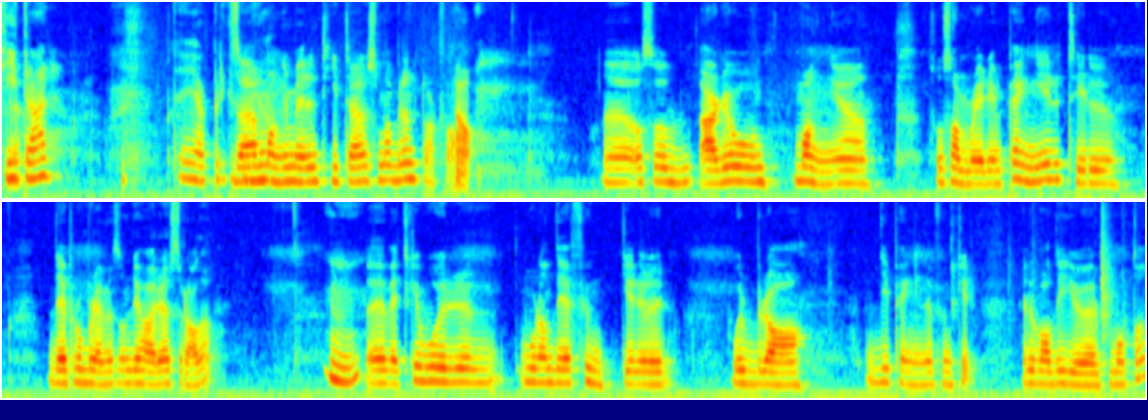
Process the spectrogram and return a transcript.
ti trær. Det hjelper ikke Det er mye. mange mer enn ti trær som har brent, i hvert fall. Ja. Eh, og så er det jo mange som samler inn penger til det problemet som de har i Australia. Mm. Jeg vet ikke hvor, hvordan det funker, eller hvor bra de pengene funker. Eller hva de gjør, på en måte.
